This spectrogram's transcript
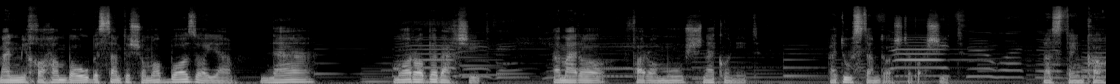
من می‌خواهم با او به سمت شما باز آیم. نه ما را ببخشید و مرا فراموش نکنید و دوستم داشته باشید. ناستنکا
